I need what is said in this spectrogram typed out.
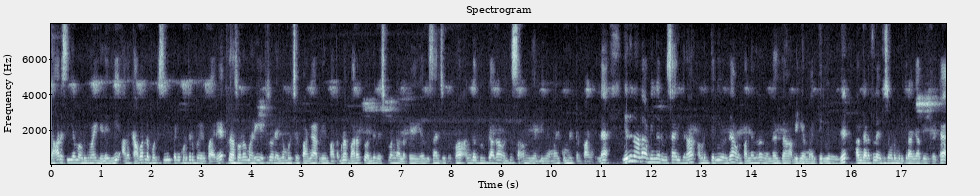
யார் சிஎம் அப்படிங்கிற மாதிரி எழுதி அதை கவரில் போட்டு சீல் பண்ணி கொடுத்துட்டு போயிருப்பாரு. நான் சொன்ன மாதிரி எபிசோட் எங்கே முடிச்சிருப்பாங்க அப்படின்னு பார்த்தோம்னா பரத் வந்து வெஸ்ட் பெங்காலில் போய் விசாரிச்சுட்டு இருப்பான். அங்கே துர்கா தான் வந்து சாமி அப்படிங்கிற மாதிரி கும்பிட்டு இருப்பாங்கல்ல. எதனால அப்படிங்கிற விசாரிக்கிறான். அவனுக்கு தெரிய வருது அவன் பண்ணதெல்லாம் நல்லது தான் அப்படிங்கிற மாதிரி தெரிய வருது. அந்த இடத்துல எபிசோடு முடிக்கிறாங்க அப்படின்றக்க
